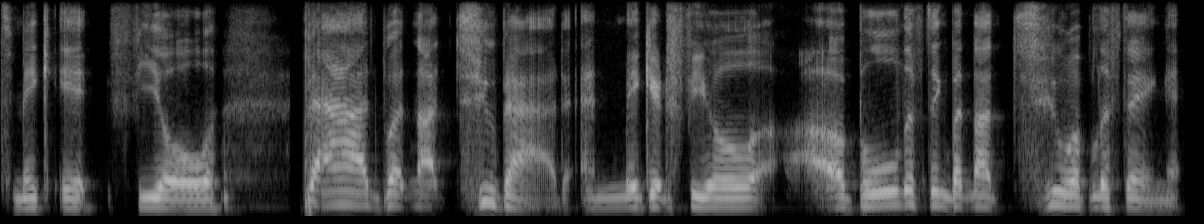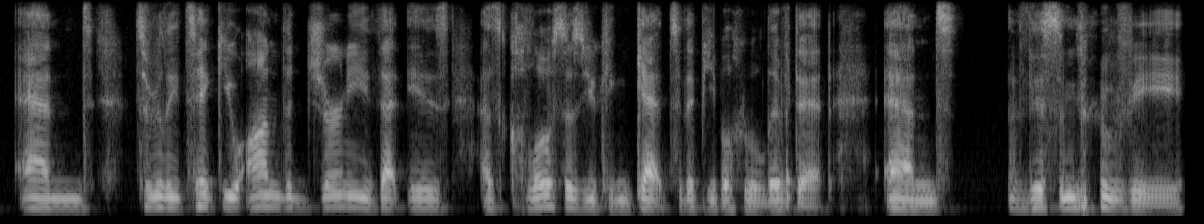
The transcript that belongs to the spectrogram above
to make it feel bad but not too bad and make it feel uplifting but not too uplifting and to really take you on the journey that is as close as you can get to the people who lived it and this movie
